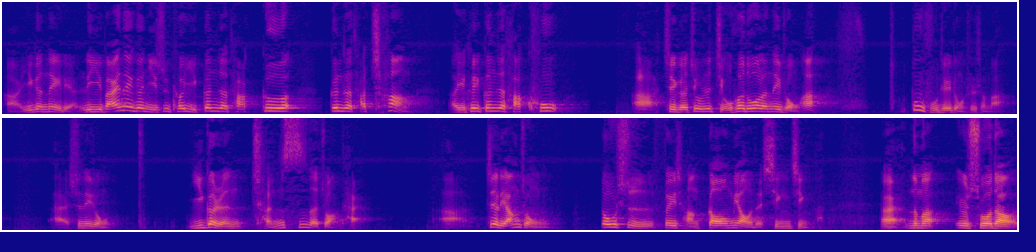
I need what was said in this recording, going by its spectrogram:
啊，一个内敛。李白那个你是可以跟着他歌，跟着他唱啊，也可以跟着他哭，啊，这个就是酒喝多了那种啊。杜甫这种是什么？哎，是那种一个人沉思的状态，啊，这两种都是非常高妙的心境啊。哎，那么又说到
